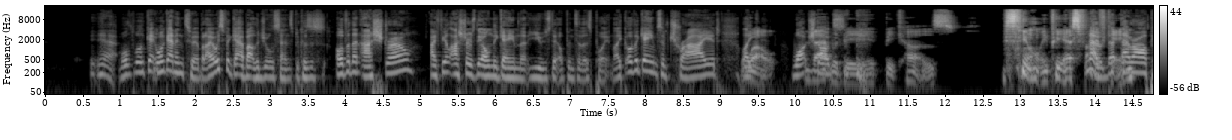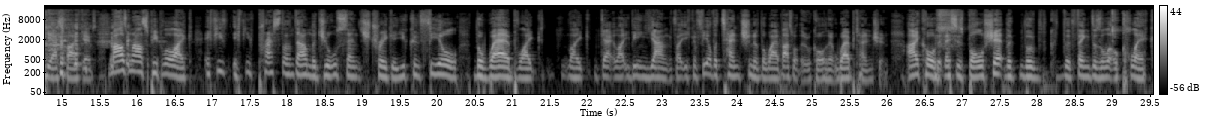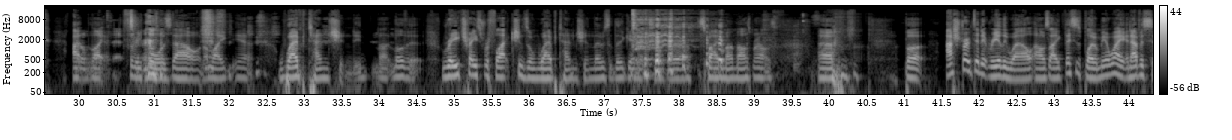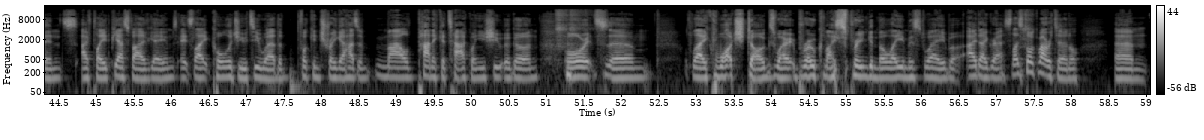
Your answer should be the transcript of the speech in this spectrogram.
Yeah, we'll we'll get we'll get into it, but I always forget about the dual sense because other than Astro, I feel Astro's the only game that used it up until this point. Like other games have tried, like well, Watch that Dogs. would be because it's the only PS5 No, game. th- there are PS5 games. Miles Morales. People are like, if you if you press down the dual sense trigger, you can feel the web like like get like being yanked. Like you can feel the tension of the web. That's what they were calling it, web tension. I called it. This is bullshit. The the the thing does a little click. At, like like three chords down. I'm like, yeah, web tension, dude. I love it. Ray trace reflections and web tension. Those are the gimmicks of uh, Spider-Man Miles Morales. Um, but Astro did it really well. I was like, this has blown me away. And ever since I've played PS5 games, it's like Call of Duty where the fucking trigger has a mild panic attack when you shoot a gun, or it's um like Watch Dogs where it broke my spring in the lamest way. But I digress. Let's talk about Returnal. Um,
